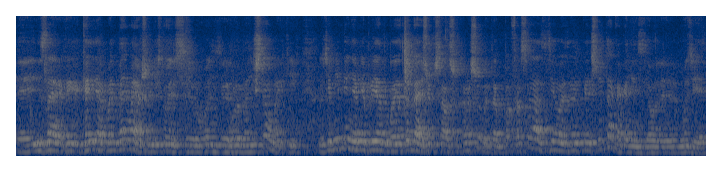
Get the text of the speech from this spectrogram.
Э, не знаю, я понимаю, что никто из руководителей города не читал моих книг, но тем не менее мне приятно было, я тогда еще писал, что хорошо бы там фасад сделать, конечно, не так, как они сделали в музее.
